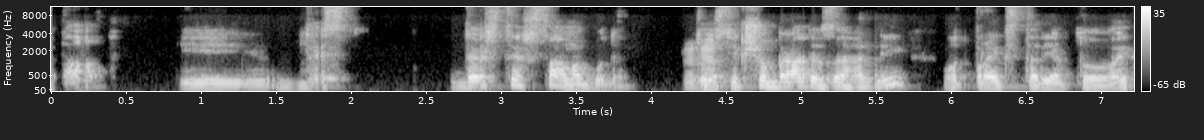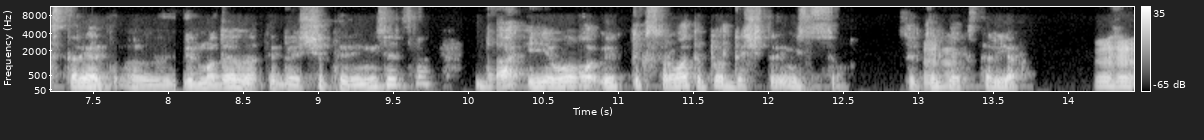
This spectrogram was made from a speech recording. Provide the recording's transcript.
етап, і десь, десь те ж саме буде. Тобто, якщо брати взагалі от про екстер'єр, то екстер'єр е, від моделі ти десь 4 місяці, да, і його текстурувати теж десь 4 місяці. Це тільки екстер'єр. Угу.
